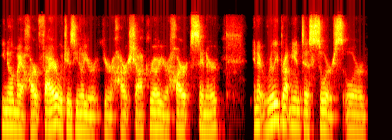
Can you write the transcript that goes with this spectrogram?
you know my heart fire which is you know your your heart chakra your heart center. And it really brought me into source or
